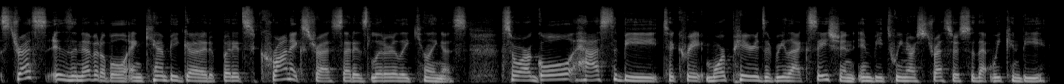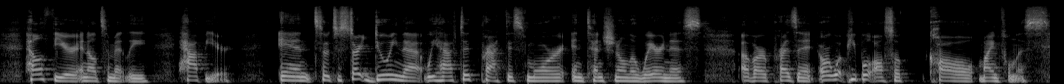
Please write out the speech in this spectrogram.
stress is inevitable and can't be good, but it's chronic stress that is literally killing us. So our goal has to be to create more periods of relaxation in between our stressors so that we can be healthier and ultimately happier. And so to start doing that, we have to practice more intentional awareness of our present or what people also call mindfulness.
